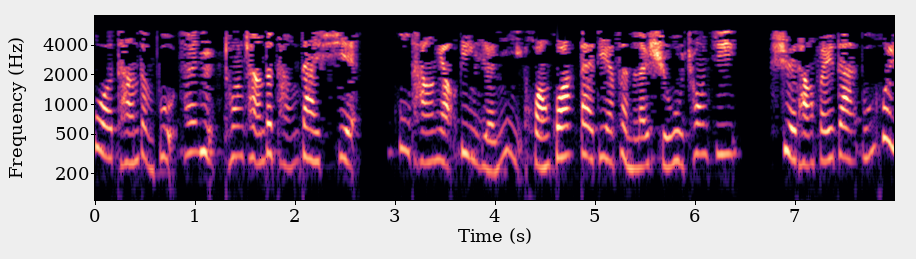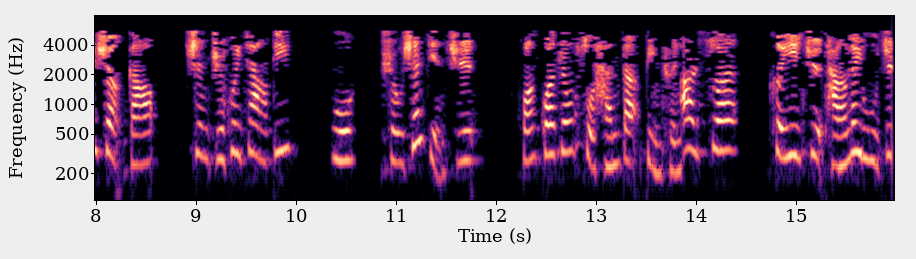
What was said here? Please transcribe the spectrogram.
或糖等不参与通常的糖代谢，故糖尿病人以黄瓜带淀粉类食物充饥，血糖非但不会升高，甚至会降低。五、瘦身减脂。黄瓜中所含的丙醇二酸可抑制糖类物质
